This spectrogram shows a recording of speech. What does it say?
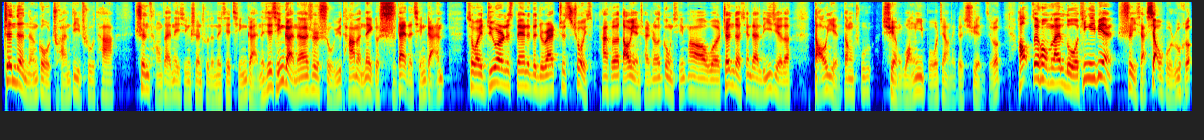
真的能够传递出他。深藏在内心深处的那些情感，那些情感呢，是属于他们那个时代的情感。So I do understand the director's choice。他和导演产生了共情啊，我真的现在理解了导演当初选王一博这样的一个选择。好，最后我们来裸听一遍，试一下效果如何。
